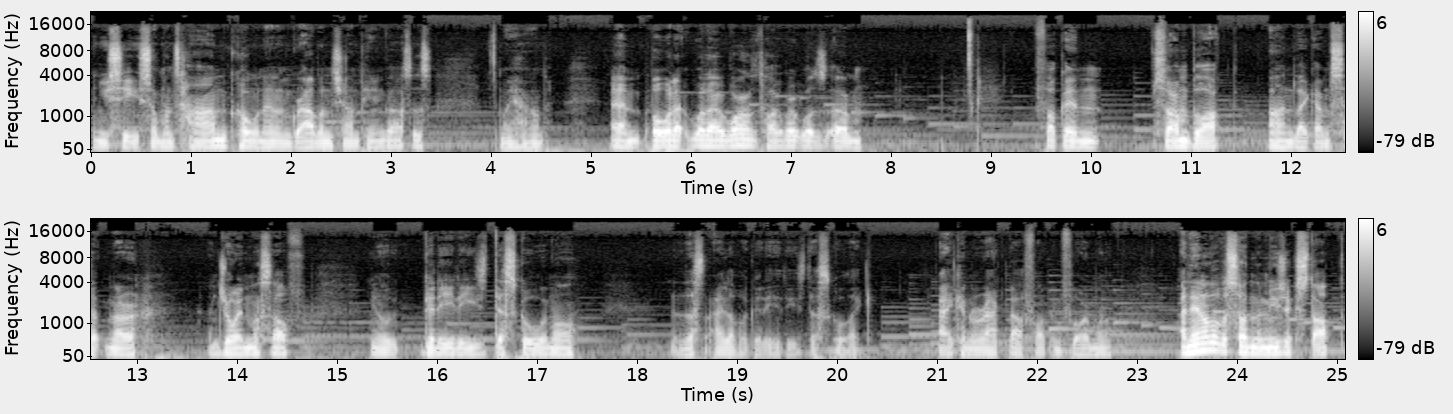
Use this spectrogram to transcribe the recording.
and you see someone's hand going in and grabbing champagne glasses, it's my hand. Um, but what I, what I wanted to talk about was um, fucking. So I'm blocked and like I'm sitting there enjoying myself, you know, good 80s disco and all. Listen, I love a good 80s disco. Like, I can rack that fucking floor, man. And then all of a sudden, the music stopped.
